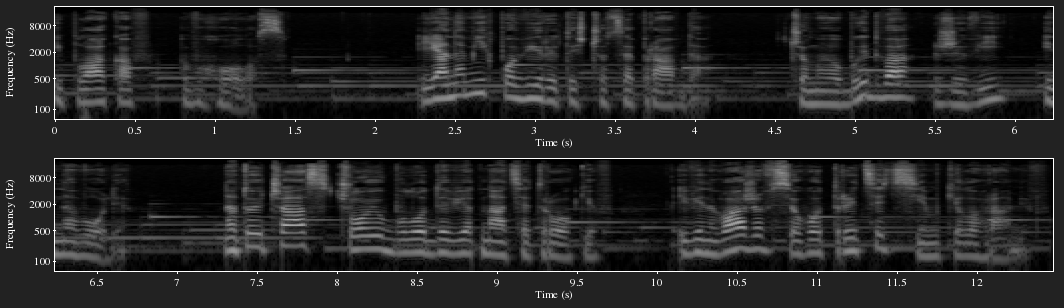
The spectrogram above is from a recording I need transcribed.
і плакав вголос. Я не міг повірити, що це правда, що ми обидва живі і на волі. На той час Чою було 19 років, і він важив всього 37 кілограмів.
